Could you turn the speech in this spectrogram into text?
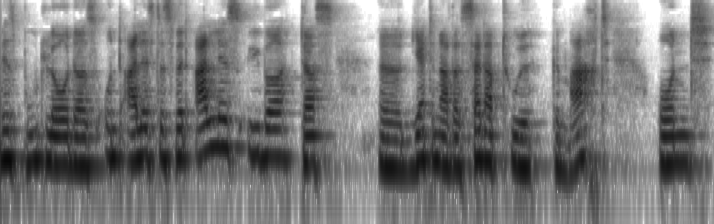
des Bootloaders und alles. Das wird alles über das äh, Yet Another Setup Tool gemacht und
